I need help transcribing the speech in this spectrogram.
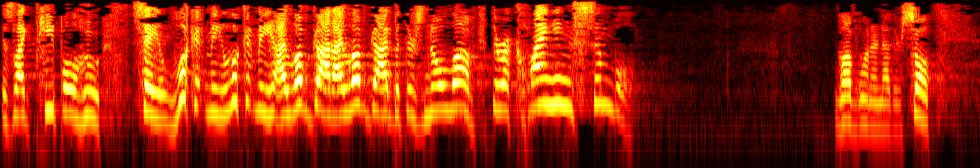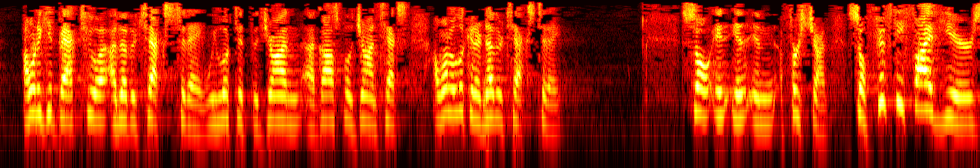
is like people who say, look at me, look at me, I love God, I love God, but there's no love. They're a clanging cymbal. Love one another. So, I want to get back to another text today. We looked at the John, uh, Gospel of John text. I want to look at another text today. So in, in, in 1 John. So 55 years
